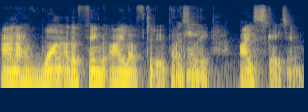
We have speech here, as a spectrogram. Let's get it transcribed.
And I have one other thing that I love to do personally ice skating.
